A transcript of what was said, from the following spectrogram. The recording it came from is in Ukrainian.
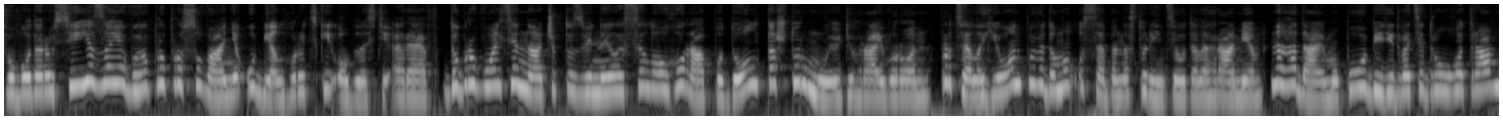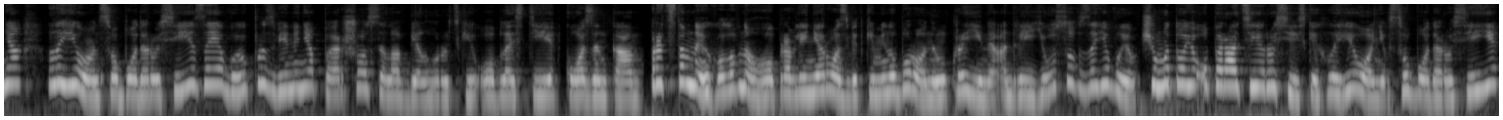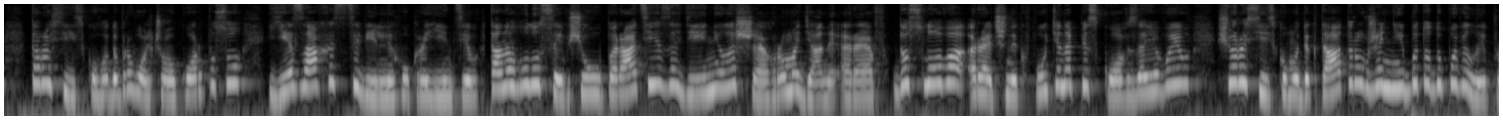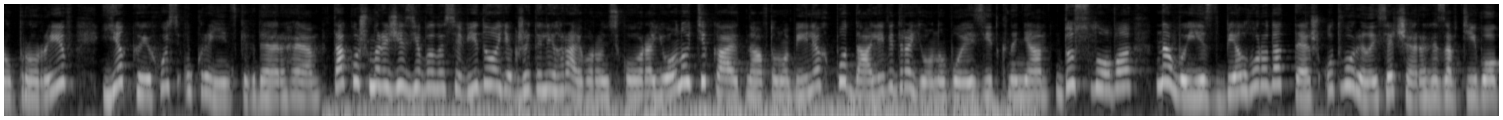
Свобода Росії заявив про просування у Білгородській області РФ. Добровольці, начебто, звільнили село Гора Подол та штурмують Грайворон. Про це Легіон повідомив у себе на сторінці у телеграмі. Нагадаємо, по обіді 22 травня Легіон Свобода Росії заявив про звільнення першого села в Білгородській області Козенка. Представник головного управління розвідки Міноборони України Андрій Юсов заявив, що метою операції російських легіонів Свобода Росії та російського добровольчого корпусу є захист цивільних українців та наголосив, що у операції задіяні лише громадяни РФ. До слова, речник Путіна Пісков заявив, що російському диктатору вже нібито доповіли про прорив якихось українських ДРГ. Також в мережі з'явилося відео, як жителі Грайворонського району тікають на автомобілях подалі від району боєзіткнення. До слова, на виїзд Білгорода теж утворилися черги з автівок.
